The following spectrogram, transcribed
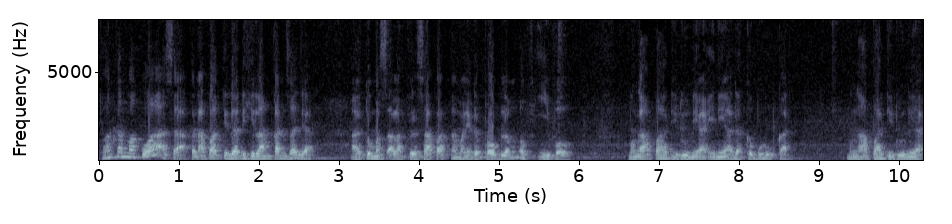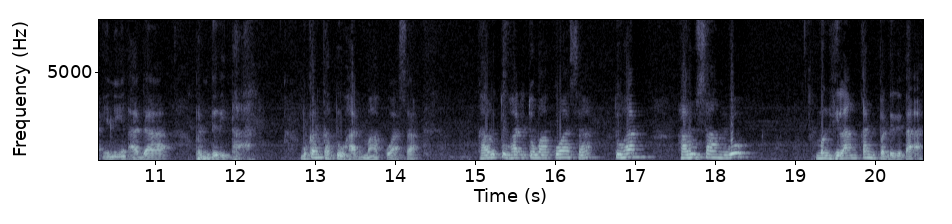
Tuhan kan maha kuasa, kenapa tidak dihilangkan saja? Nah, itu masalah filsafat namanya the problem of evil. Mengapa di dunia ini ada keburukan? Mengapa di dunia ini ada penderitaan? Bukankah Tuhan maha kuasa? Kalau Tuhan itu maha kuasa, Tuhan harus sanggup menghilangkan penderitaan.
